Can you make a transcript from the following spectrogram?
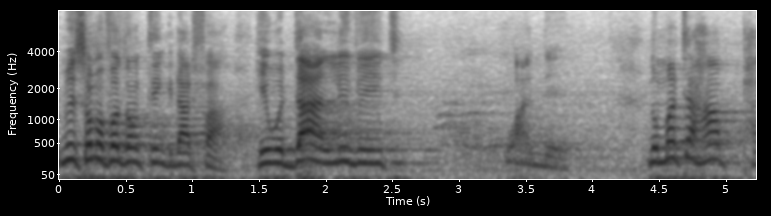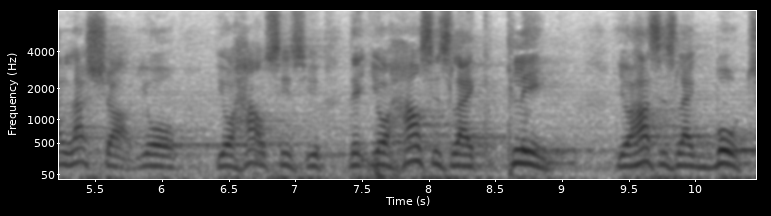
I mean, some of us don't think that far. He will die and leave it one day. No matter how palatial your, your house is, you, the, your house is like plane, your house is like boat,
